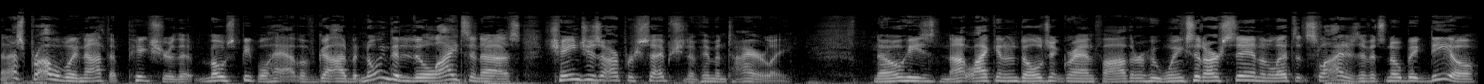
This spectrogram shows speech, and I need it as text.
And that's probably not the picture that most people have of God, but knowing that He delights in us changes our perception of Him entirely. No, He's not like an indulgent grandfather who winks at our sin and lets it slide as if it's no big deal.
